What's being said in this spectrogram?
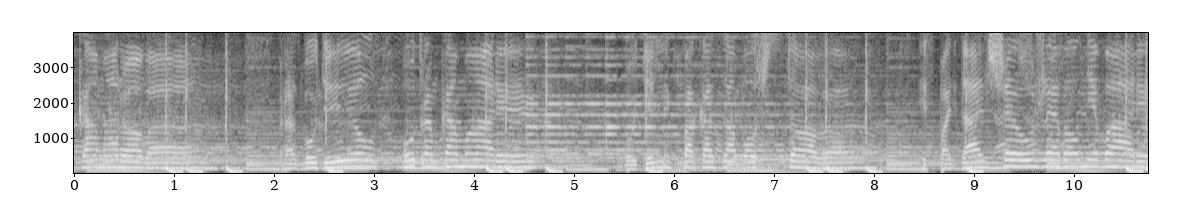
Комарова Разбудил утром комарик Будильник показал пол шестого И спать дальше уже был не варик.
